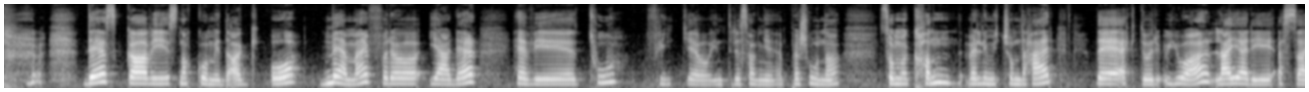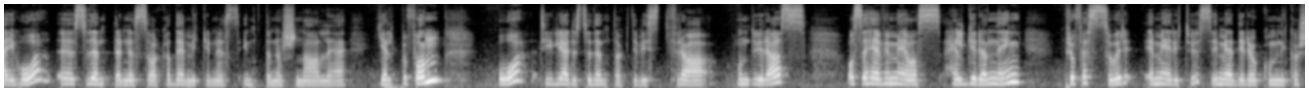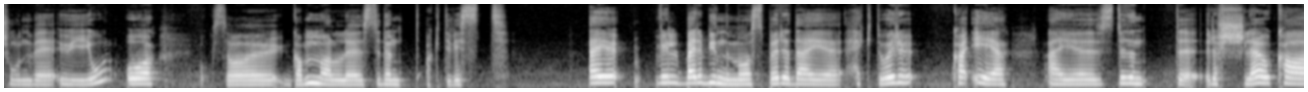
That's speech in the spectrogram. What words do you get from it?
Det skal vi snakke om i dag. Og med meg for å gjøre det, har vi to flinke og interessante personer som kan veldig mye om det her. Det er Ektor Ulloa, leder i SIH, eh, Studenternes og akademikernes internasjonale hjelpefond, og tidligere studentaktivist fra Honduras. Og så har vi med oss Helge Rønning, professor emeritus i medier og kommunikasjon ved UiO, og også gammel studentaktivist. Jeg vil bare begynne med å spørre deg, Hektor. Hva er ei studentrørsle, og hva,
